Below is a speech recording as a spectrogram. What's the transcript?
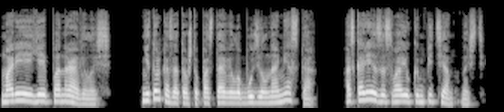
Мария ей понравилась. Не только за то, что поставила Будил на место, а скорее за свою компетентность.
